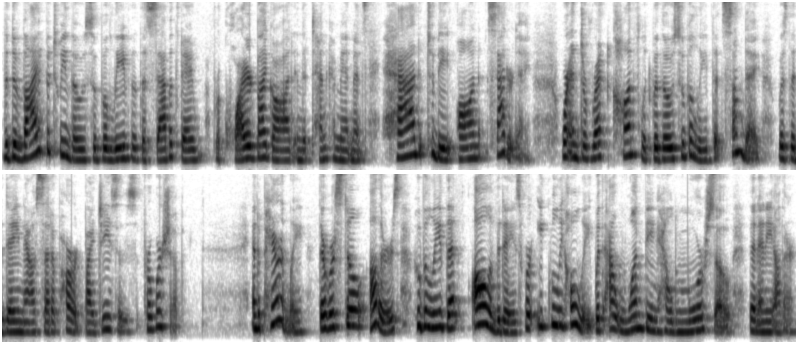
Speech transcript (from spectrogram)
The divide between those who believed that the Sabbath day required by God in the Ten Commandments had to be on Saturday were in direct conflict with those who believed that Sunday was the day now set apart by Jesus for worship. And apparently, there were still others who believed that all of the days were equally holy, without one being held more so than any other.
